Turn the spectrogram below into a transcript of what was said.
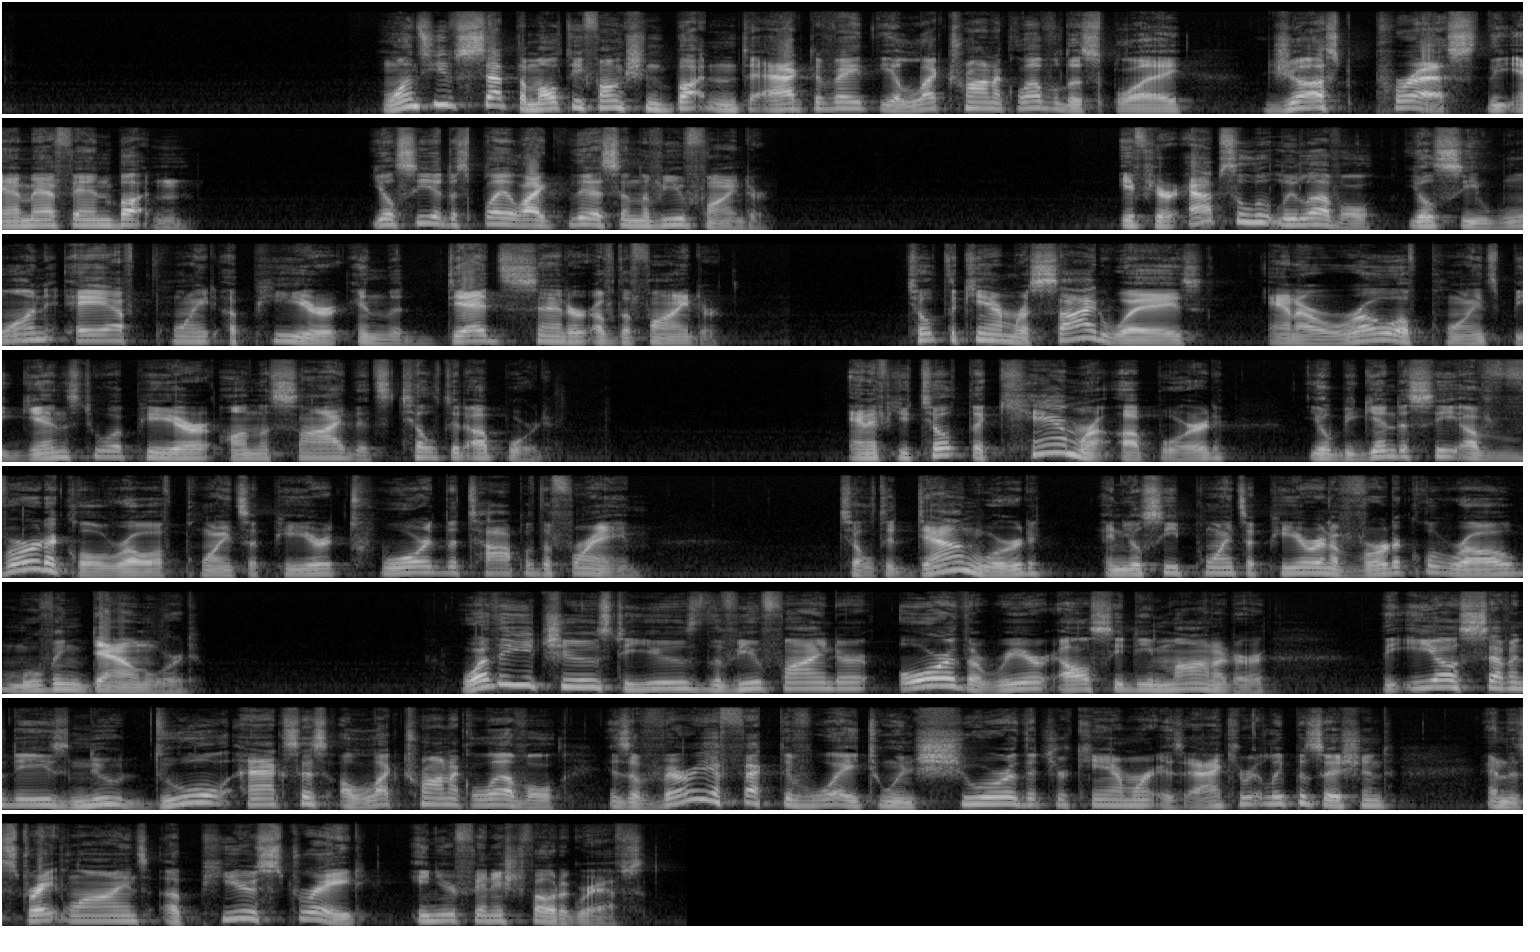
Once you've set the multifunction button to activate the electronic level display, just press the MFN button. You'll see a display like this in the viewfinder. If you're absolutely level, you'll see one AF point appear in the dead center of the finder. Tilt the camera sideways and a row of points begins to appear on the side that's tilted upward. And if you tilt the camera upward, you'll begin to see a vertical row of points appear toward the top of the frame. Tilt it downward, and you'll see points appear in a vertical row moving downward. Whether you choose to use the viewfinder or the rear LCD monitor, the EOS 7D's new dual-axis electronic level is a very effective way to ensure that your camera is accurately positioned and the straight lines appear straight in your finished photographs.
